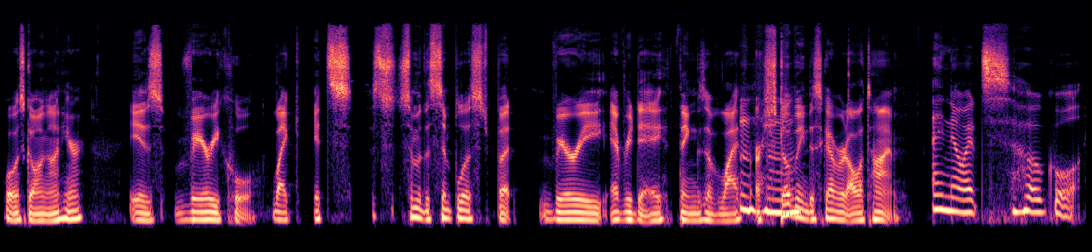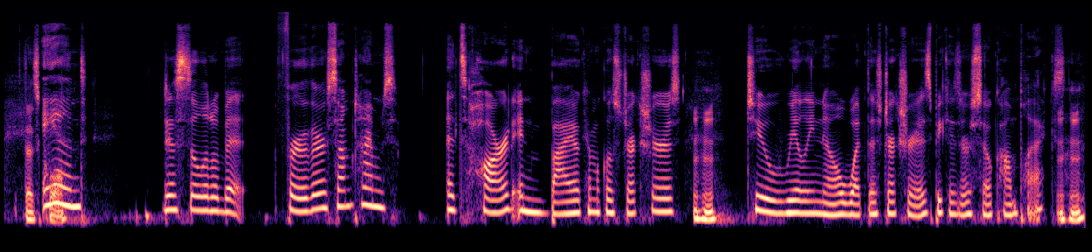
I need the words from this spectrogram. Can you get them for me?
what was going on here is very cool. Like it's some of the simplest but very everyday things of life are still being discovered all the time. I know it's so cool. That's cool. And just a little bit further, sometimes it's hard in biochemical structures Mhm. to really know what the structure is because they're so complex. Mhm.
